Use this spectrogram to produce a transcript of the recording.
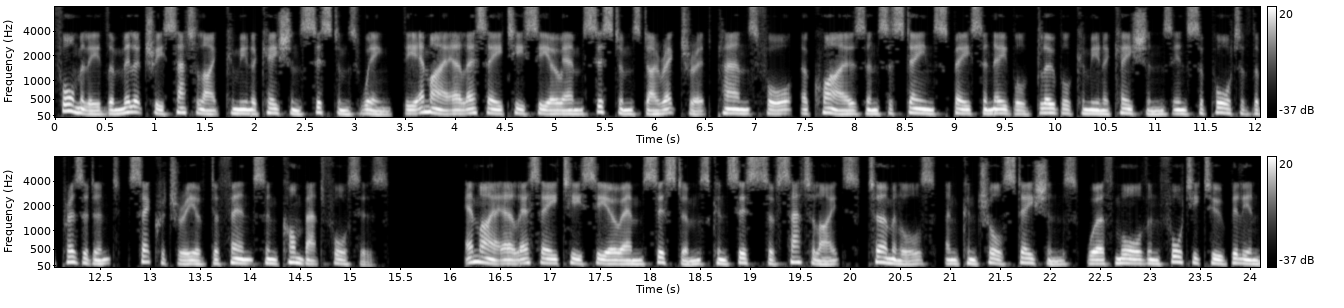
Formerly the Military Satellite Communications Systems Wing, the MILSATCOM Systems Directorate plans for, acquires and sustains space-enabled global communications in support of the President, Secretary of Defense and combat forces. MILSATCOM systems consists of satellites, terminals, and control stations, worth more than $42 billion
